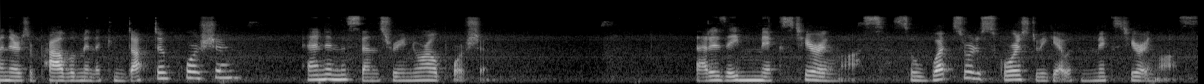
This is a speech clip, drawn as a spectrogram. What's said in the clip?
when there's a problem in the conductive portion and in the sensory neural portion. That is a mixed hearing loss. So what sort of scores do we get with mixed hearing loss?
